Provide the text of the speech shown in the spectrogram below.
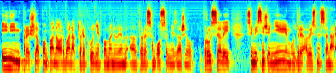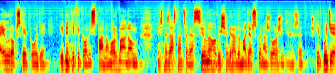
iným prešľapom pána Orbána, ktoré kľudne pomenujem, ktoré som osobne zažil v Bruseli, si myslím, že nie je mudré, aby sme sa na európskej pôde identifikovali s pánom Orbánom. My sme zastancovia silného Vyšegradu, Maďarsko je náš dôležitý sused, vždy bude,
